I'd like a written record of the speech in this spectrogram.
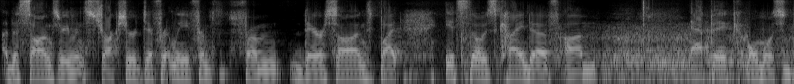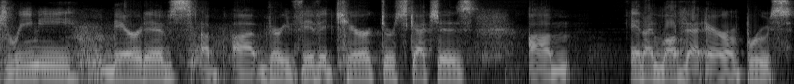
Uh, the songs are even structured differently from from their songs, but it's those kind of um, epic, almost dreamy narratives, uh, uh very vivid character sketches. Um, and I love that era of Bruce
